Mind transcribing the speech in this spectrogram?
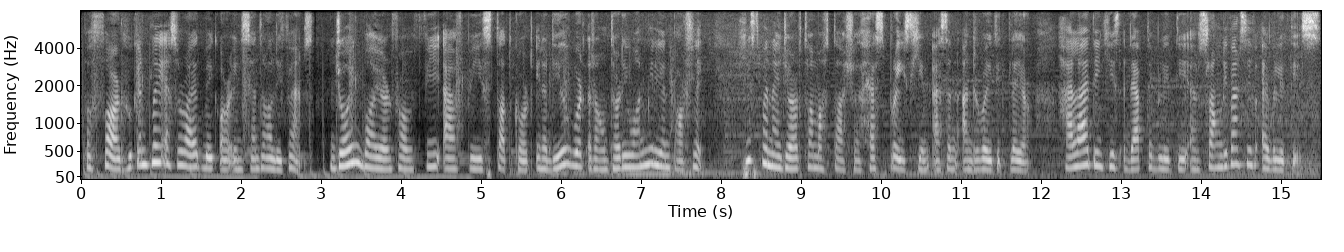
Pavard, who can play as a right back or in central defense, joined Bayern from VfB Stuttgart in a deal worth around 31 million pounds. His manager Thomas Tuchel has praised him as an underrated player, highlighting his adaptability and strong defensive abilities.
